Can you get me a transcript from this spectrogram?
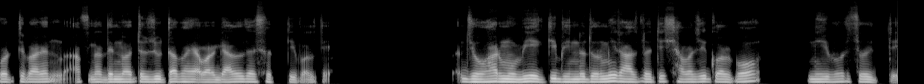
করতে পারেন, আপনাদের নয়তো জুতা ভাই আমার গাল যায় সত্যি বলতে। জোহার মুভি একটি ভিন্নধর্মী রাজনৈতিক সামাজিক গল্প নির্ভর চরিত্রে।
